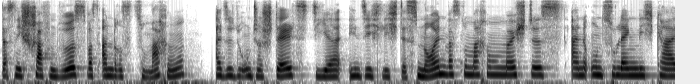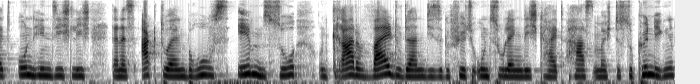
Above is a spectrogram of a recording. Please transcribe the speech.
das nicht schaffen wirst, was anderes zu machen. Also du unterstellst dir hinsichtlich des Neuen, was du machen möchtest, eine Unzulänglichkeit und hinsichtlich deines aktuellen Berufs ebenso. Und gerade weil du dann diese gefühlte Unzulänglichkeit hast, möchtest du kündigen.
